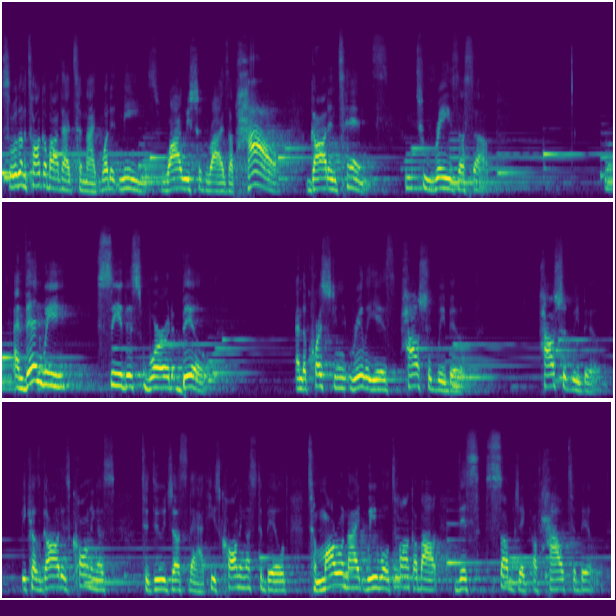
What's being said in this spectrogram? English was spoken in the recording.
So, we're going to talk about that tonight what it means, why we should rise up, how God intends to raise us up. And then we see this word build. And the question really is how should we build? How should we build? Because God is calling us to do just that. He's calling us to build. Tomorrow night, we will talk about this subject of how to build.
